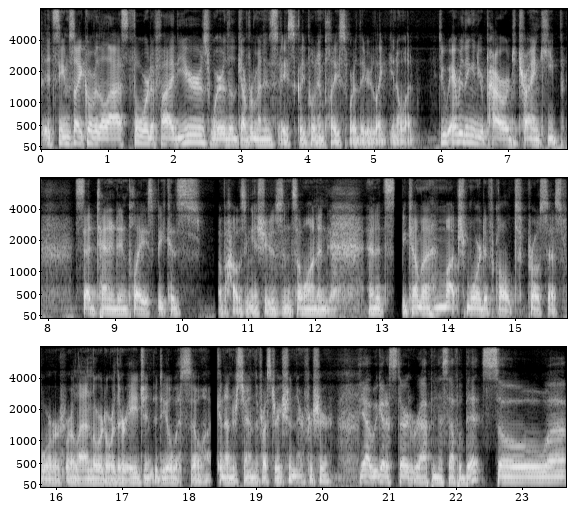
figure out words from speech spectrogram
It seems like over the last four to five years, where the government is basically put in place where they're like, you know what, do everything in your power to try and keep said tenant in place because of housing issues and so on and Yeah. and it's become a much more difficult process for, for a landlord or their agent to deal with so i can understand the frustration there for sure Yeah, we got to start wrapping this up a bit. So, uh,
